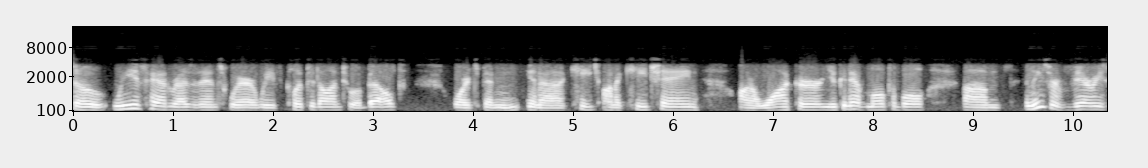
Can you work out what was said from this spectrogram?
So we've had residents where we've clipped it onto a belt, or it's been in a key on a keychain, on a walker. You can have multiple, um, and these are very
